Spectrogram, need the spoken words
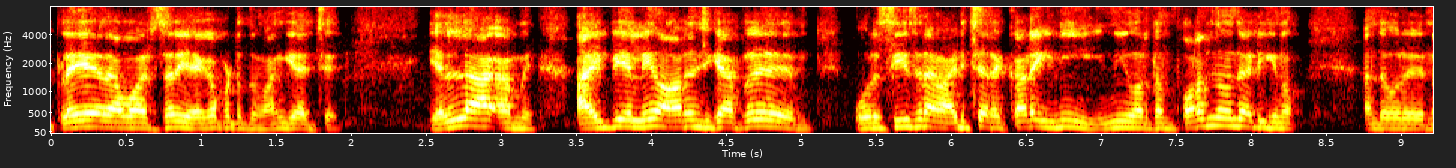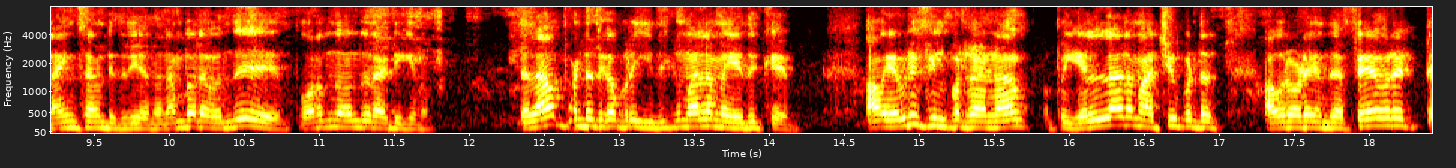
பிளேயர் அவார்ட்ஸ் ஏகப்பட்டது வாங்கியாச்சு. எல்லா ஐபிஎல்லையும் ஆரஞ்சு கேப்பு ஒரு சீசனை அடிச்ச ரெக்கார்டை இனி இனி ஒருத்தன் பிறந்து வந்து அடிக்கணும். அந்த ஒரு நைன் செவன்டி த்ரீ அந்த நம்பரை வந்து பிறந்து வந்து ஒரு அடிக்கணும். இதெல்லாம் பண்றதுக்கு அப்புறம் இதுக்கு மேல நம்ம எதுக்கு? அவன் எப்படி ஃபீல் பண்றான்னா இப்ப எல்லாம் நம்ம அச்சீவ் பண்றது அவரோட இந்த ஃபேவரட்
